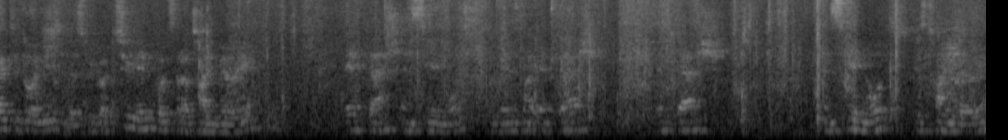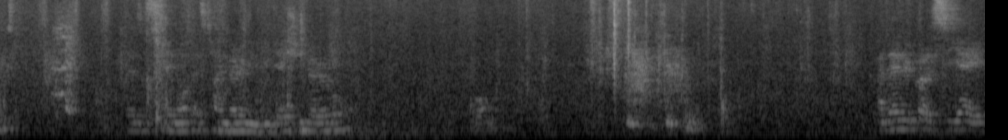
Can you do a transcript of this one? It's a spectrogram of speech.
expected going into this. We've got two inputs that are time varying, f dash and CA naught. So there's my f dash, f dash, and CA naught is time varying. There's a CA naught that's time varying in deviation variable. And then we've got a CA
